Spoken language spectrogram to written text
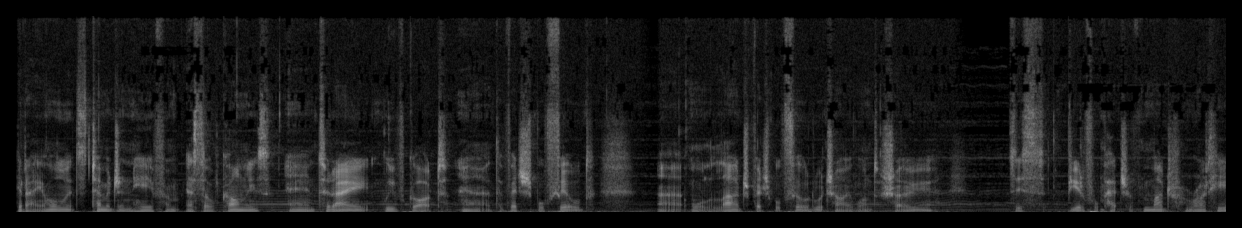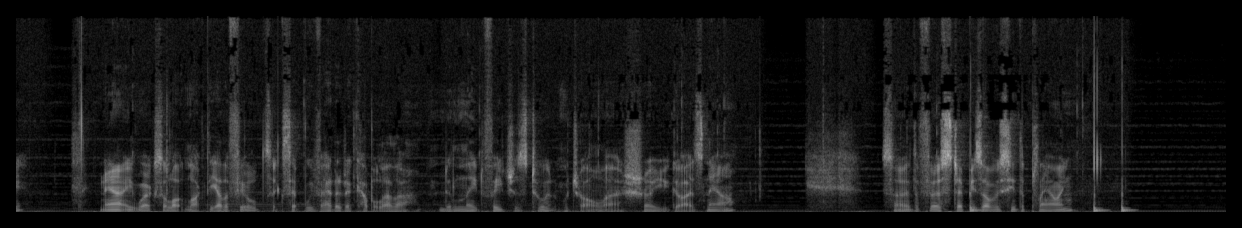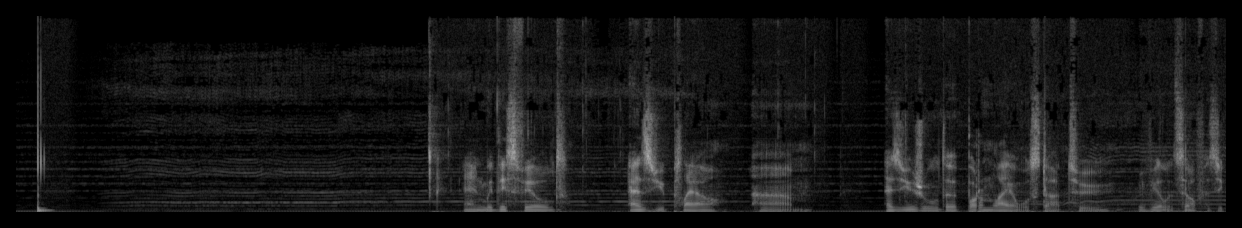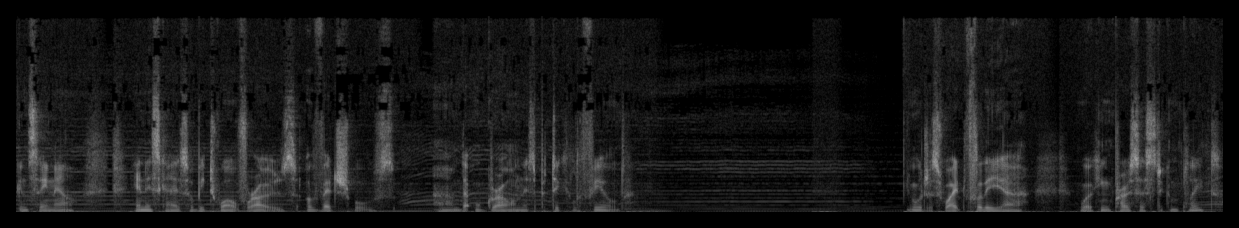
G'day all, it's Temujin here from SL Colonies and today we've got uh, the vegetable field, uh, or the large vegetable field which I want to show you. It's this beautiful patch of mud right here. Now it works a lot like the other fields except we've added a couple other little neat features to it which I'll uh, show you guys now. So the first step is obviously the ploughing. And with this field as you plough, um, as usual, the bottom layer will start to reveal itself, as you can see now. In this case, there'll be 12 rows of vegetables um, that will grow on this particular field. We'll just wait for the uh, working process to complete.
